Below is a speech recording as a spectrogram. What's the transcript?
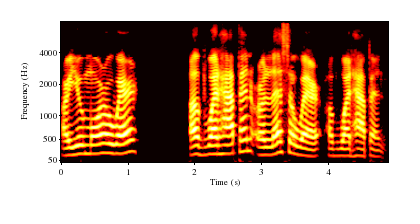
are you more aware of what happened or less aware of what happened?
